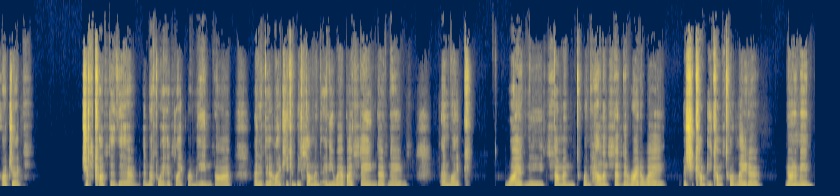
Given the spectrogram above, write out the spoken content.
project just because they're there, and that's where his like remains are, and is it like he can be summoned anywhere by saying those names, and like why isn't he summoned when Helen says it right away? But she come he comes to her later. You know what I mean?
